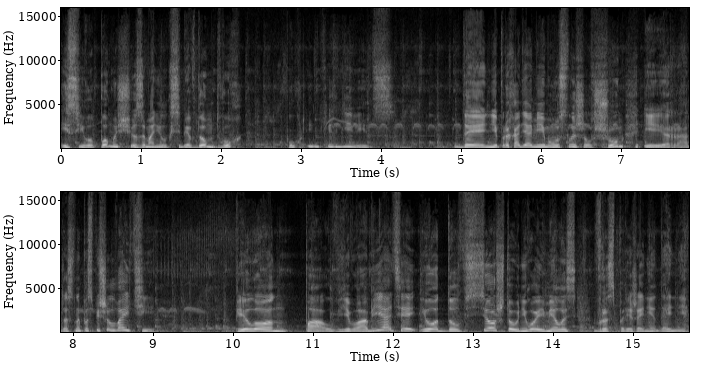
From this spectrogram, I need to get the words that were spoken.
и с его помощью заманил к себе в дом двух пухленьких девиц. Дэнни, проходя мимо, услышал шум и радостно поспешил войти. Пилон пал в его объятия и отдал все, что у него имелось в распоряжении Дэнни.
